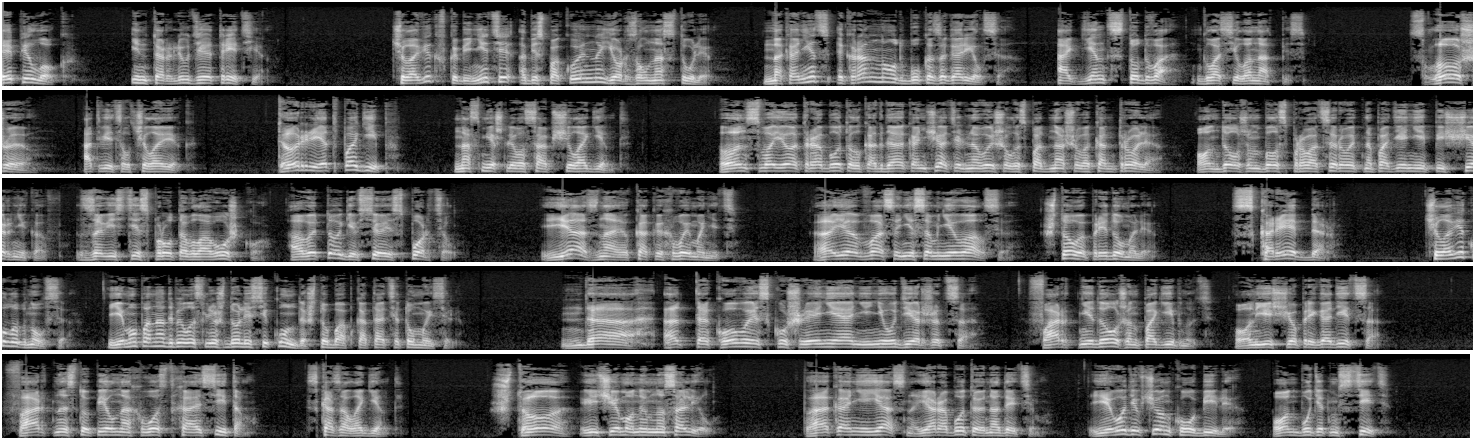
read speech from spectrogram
Эпилог. Интерлюдия третья. Человек в кабинете обеспокоенно ерзал на стуле. Наконец экран ноутбука загорелся. «Агент 102», – гласила надпись. «Слушаю», – ответил человек. «Торрет погиб», – насмешливо сообщил агент. «Он свое отработал, когда окончательно вышел из-под нашего контроля. Он должен был спровоцировать нападение пещерников, завести спрута в ловушку, а в итоге все испортил. Я знаю, как их выманить. А я в вас и не сомневался. Что вы придумали? Скреббер!» Человек улыбнулся. Ему понадобилось лишь доля секунды, чтобы обкатать эту мысль. «Да, от такого искушения они не удержатся. Фарт не должен погибнуть. Он еще пригодится». «Фарт наступил на хвост хаоситам», – сказал агент. «Что и чем он им насолил?» «Пока не ясно. Я работаю над этим. Его девчонку убили. Он будет мстить».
